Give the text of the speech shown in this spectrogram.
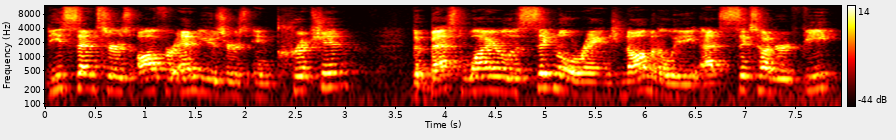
These sensors offer end users encryption, the best wireless signal range nominally at 600 feet,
